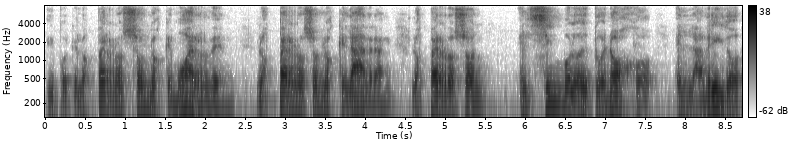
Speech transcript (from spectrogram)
Y porque los perros son los que muerden, los perros son los que ladran, los perros son el símbolo de tu enojo, el ladrido,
